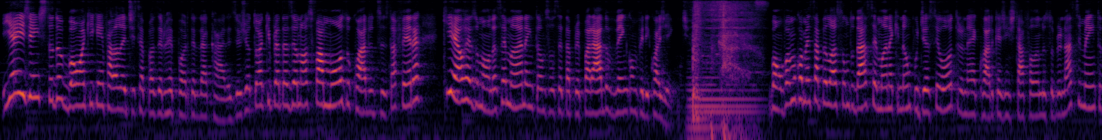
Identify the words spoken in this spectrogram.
E aí, gente, tudo bom? Aqui quem fala é Letícia Pazeiro, repórter da Caras. E hoje eu tô aqui para trazer o nosso famoso quadro de sexta-feira, que é o resumão da semana. Então, se você tá preparado, vem conferir com a gente. Bom, vamos começar pelo assunto da semana que não podia ser outro, né? Claro que a gente tá falando sobre o nascimento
